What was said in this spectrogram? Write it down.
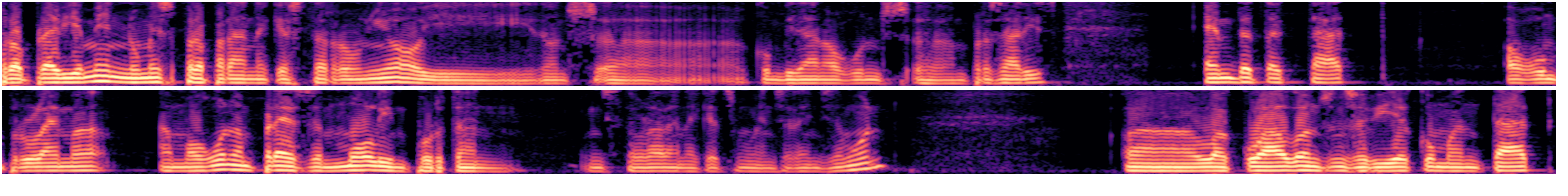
però prèviament només preparant aquesta reunió i doncs, eh, convidant alguns eh, empresaris hem detectat algun problema amb alguna empresa molt important instaurada en aquests moments a Arenys de Munt eh, la qual doncs, ens havia comentat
